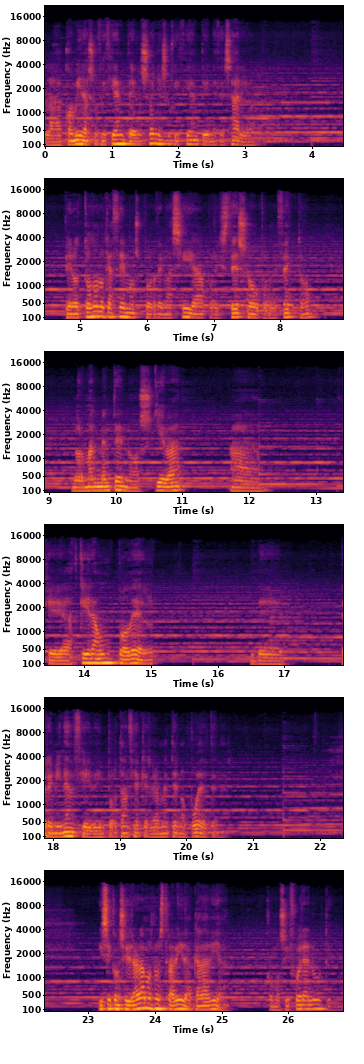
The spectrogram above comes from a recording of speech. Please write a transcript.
la comida suficiente, el sueño suficiente y necesario. Pero todo lo que hacemos por demasía, por exceso o por defecto, normalmente nos lleva a que adquiera un poder de preeminencia y de importancia que realmente no puede tener. Y si consideráramos nuestra vida cada día como si fuera el último,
